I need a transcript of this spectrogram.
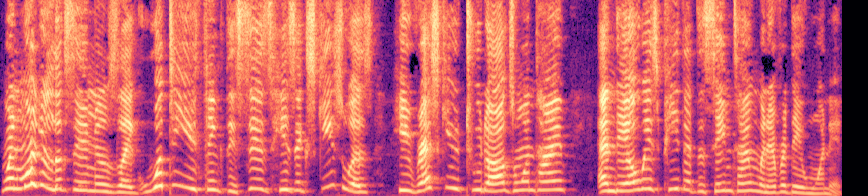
when Morgan looks at him and was like, What do you think this is? His excuse was he rescued two dogs one time and they always peed at the same time whenever they wanted.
